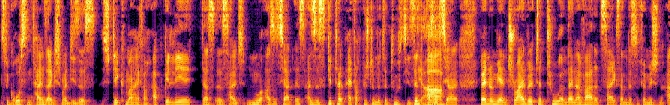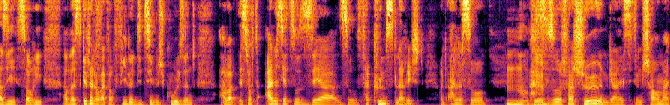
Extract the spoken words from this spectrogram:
zu großen Teilen, sage ich mal, dieses Stigma einfach abgelegt, dass es halt nur asozial ist. Also es gibt halt einfach bestimmte Tattoos, die sind Ja. asozial. Wenn du mir ein Tribal-Tattoo an deiner Wade zeigst, dann bist du für mich ein Assi, sorry. Aber es gibt halt auch einfach viele, die ziemlich cool sind. Aber es wird alles jetzt so sehr, so verkünstlericht und alles so, Mhm, okay. Ach, so verschön geistig und schau mal,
